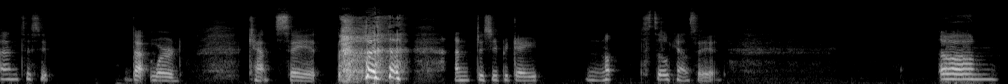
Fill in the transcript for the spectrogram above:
anticipate, that word, can't say it. Anticipate, not, still can't say it. Um,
